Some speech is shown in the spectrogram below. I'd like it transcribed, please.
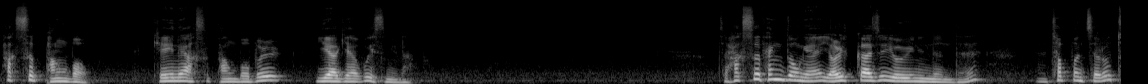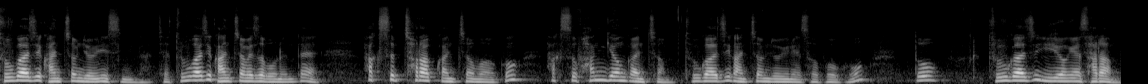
학습 방법, 개인의 학습 방법을 이야기하고 있습니다. 자, 학습 행동에 10가지 요인이 있는데 첫 번째로 두 가지 관점 요인이 있습니다. 자, 두 가지 관점에서 보는데 학습 철학 관점하고 학습 환경 관점 두 가지 관점 요인에서 보고 또 두 가지 유형의 사람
